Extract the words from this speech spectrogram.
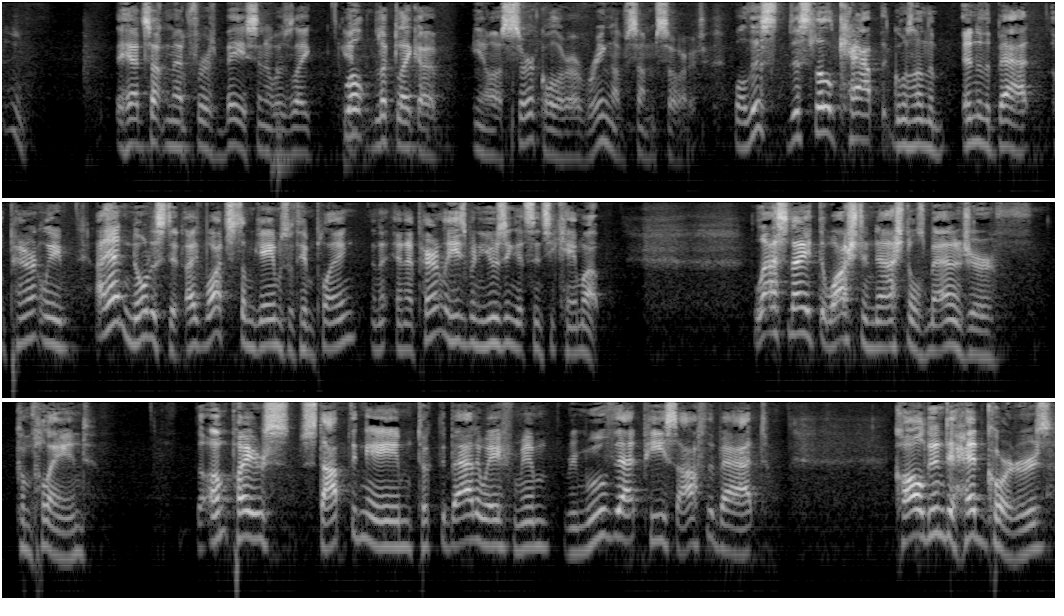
They had something at first base, and it was like it Well- looked like a you know a circle or a ring of some sort. Well, this this little cap that goes on the end of the bat, apparently, I hadn't noticed it. I watched some games with him playing, and, and apparently he's been using it since he came up. Last night, the Washington Nationals manager complained. The umpires stopped the game, took the bat away from him, removed that piece off the bat, called into headquarters.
